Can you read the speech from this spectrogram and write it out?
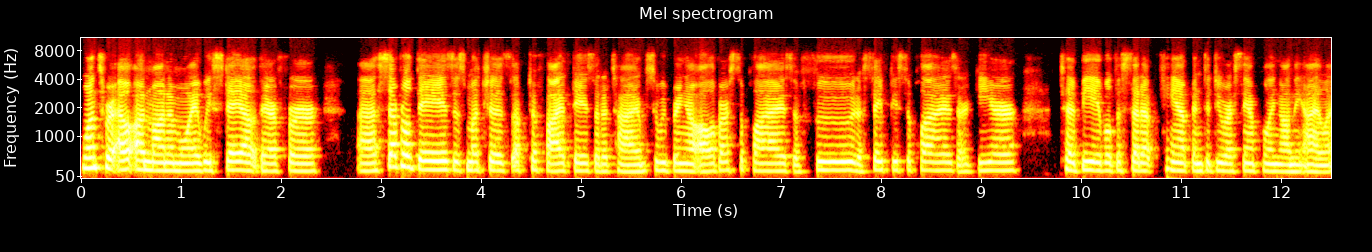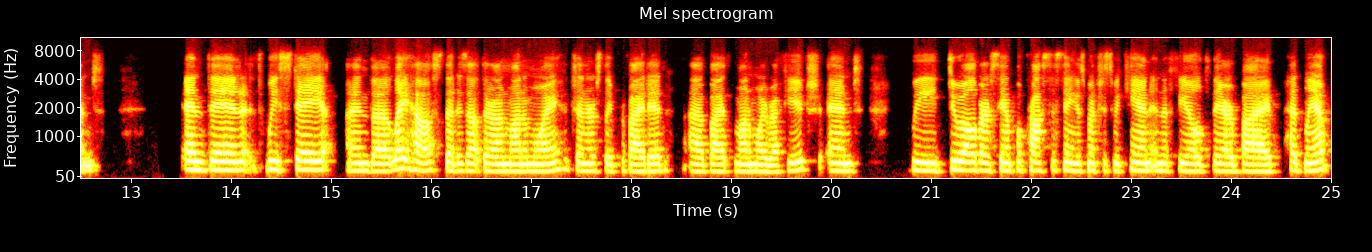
Once we're out on Mauna Monomoy, we stay out there for uh, several days, as much as up to five days at a time. So we bring out all of our supplies of food, of safety supplies, our gear, to be able to set up camp and to do our sampling on the island. And then we stay in the lighthouse that is out there on Monomoy, generously provided uh, by Monomoy Refuge. And we do all of our sample processing as much as we can in the field there by headlamp.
